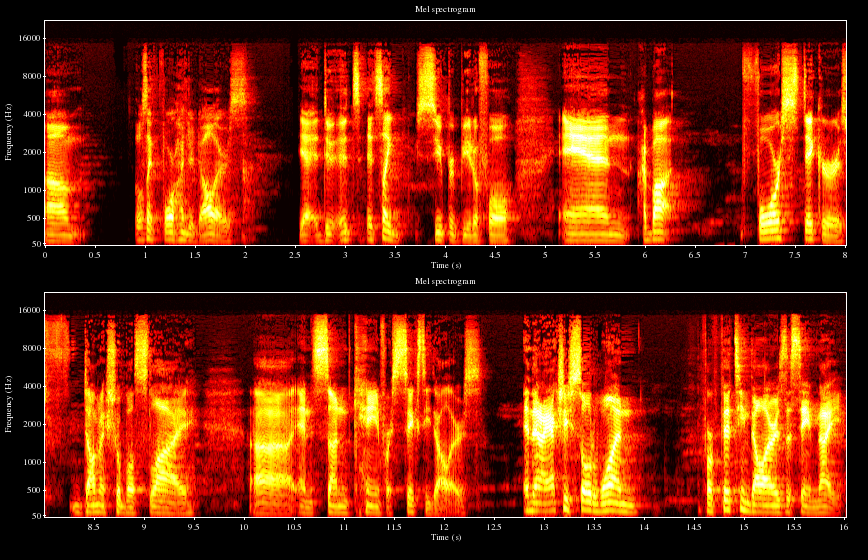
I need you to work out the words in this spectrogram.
Um, it was like four hundred dollars. Yeah, dude, it's it's like super beautiful, and I bought four stickers: Dominic Szoboszlai uh, and Son Kane for sixty dollars, and then I actually sold one for fifteen dollars the same night.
